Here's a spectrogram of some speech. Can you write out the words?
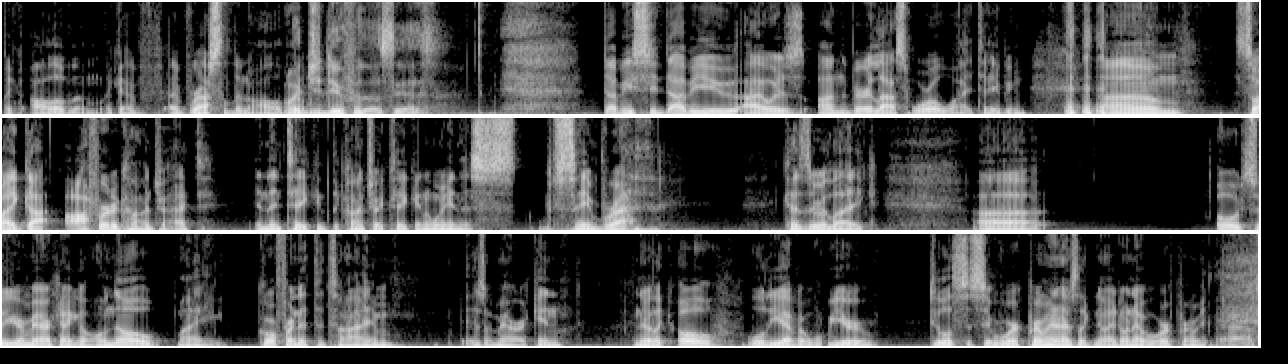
like all of them. Like I've I've wrestled in all of them. What'd you do for those guys? WCW, I was on the very last worldwide taping. um, so I got offered a contract and then taken the contract taken away in the same breath because they were like, uh, "Oh, so you're American?" I go, "Oh no, my girlfriend at the time is American," and they're like, "Oh, well, you have a your dual citizen work permit? And I was like, no, I don't have a work permit. Ah,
